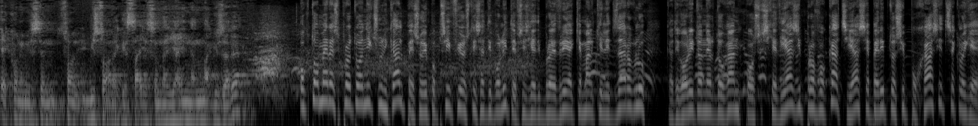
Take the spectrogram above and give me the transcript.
Ekonomistin son, bir sonraki sayısında yayınlanmak üzere. Οκτώ μέρε πρωτού ανοίξουν οι κάλπε, ο υποψήφιο τη αντιπολίτευση για την Προεδρία Κεμάλ Κιλιτζάρογλου κατηγορεί τον Ερντογάν πω σχεδιάζει προβοκάτσια σε περίπτωση που χάσει τι εκλογέ.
